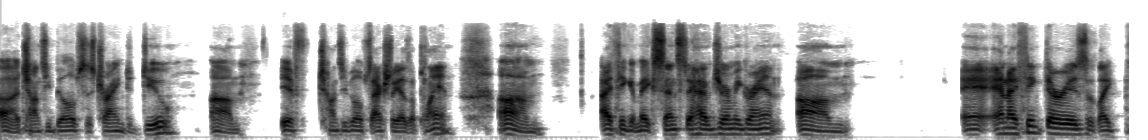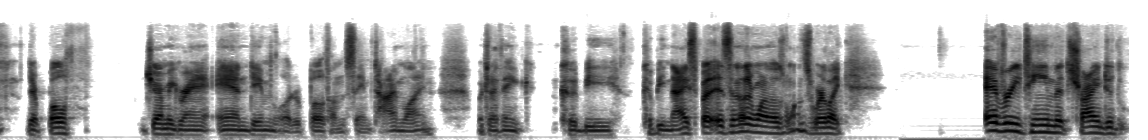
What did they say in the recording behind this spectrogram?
uh, Chauncey Billups is trying to do. Um, if Chauncey Billups actually has a plan, um, I think it makes sense to have Jerami Grant. Um, and, I think there is like they're both Jerami Grant and Damian Lillard are both on the same timeline, which I think could be could be nice. But it's another one of those ones where like every team that's trying to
